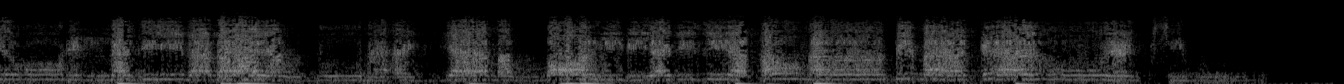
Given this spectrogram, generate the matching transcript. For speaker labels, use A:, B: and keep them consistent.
A: فاستغفروا للذين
